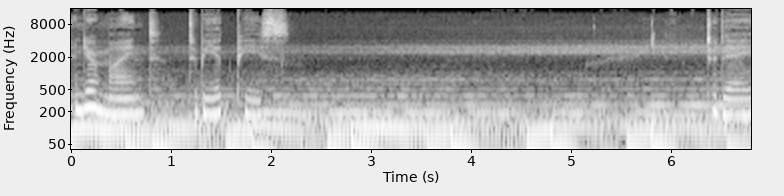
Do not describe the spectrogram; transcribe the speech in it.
and your mind to be at peace. Today,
